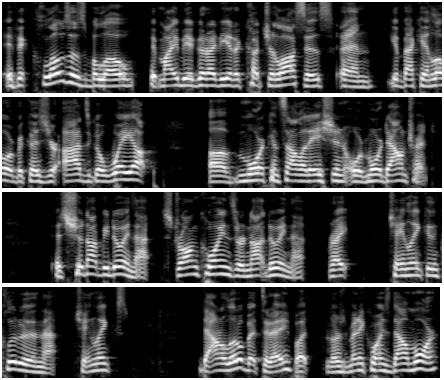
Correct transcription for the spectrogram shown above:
If it closes below, it might be a good idea to cut your losses and get back in lower because your odds go way up of more consolidation or more downtrend. It should not be doing that. Strong coins are not doing that, right? Chainlink included in that. Chainlink's down a little bit today, but there's many coins down more.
